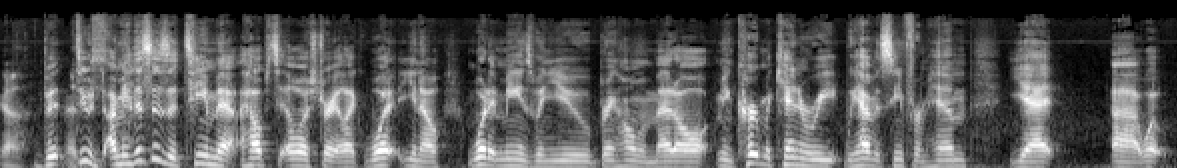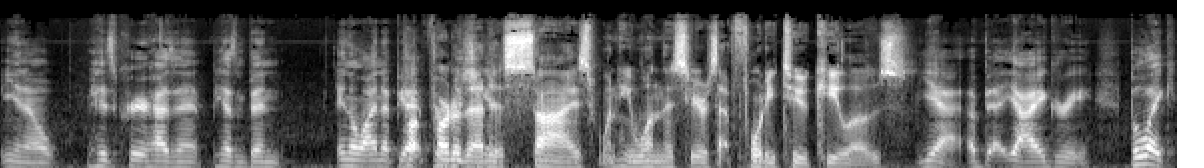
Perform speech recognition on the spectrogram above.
Yeah, But that's- dude, I mean, this is a team that helps to illustrate like what you know what it means when you bring home a medal. I mean, Kurt McKinnon, we, we haven't seen from him yet. Uh, what you know, his career hasn't he hasn't been in the lineup yet. Part, part of that is size. When he won this year, is at forty two kilos. yeah, a bit- yeah, I agree. But like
